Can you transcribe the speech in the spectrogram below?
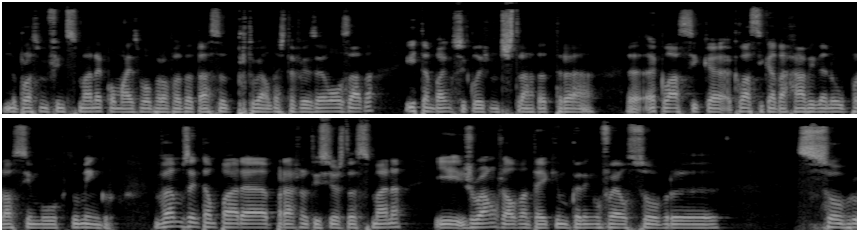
no próximo fim de semana com mais uma prova da Taça de Portugal, desta vez é Lousada, e também o ciclismo de estrada terá uh, a, clássica, a clássica da Rábida no próximo domingo. Vamos então para, para as notícias da semana. E João, já levantei aqui um bocadinho o véu sobre, sobre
